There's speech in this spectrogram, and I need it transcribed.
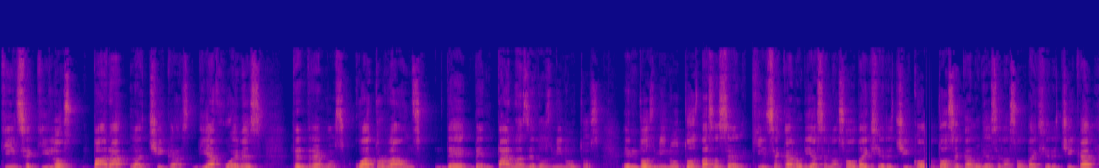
15 kilos para las chicas. Día jueves tendremos cuatro rounds de ventanas de dos minutos. En dos minutos vas a hacer 15 calorías en la soul bike si eres chico, 12 calorías en la soul bike si eres chica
